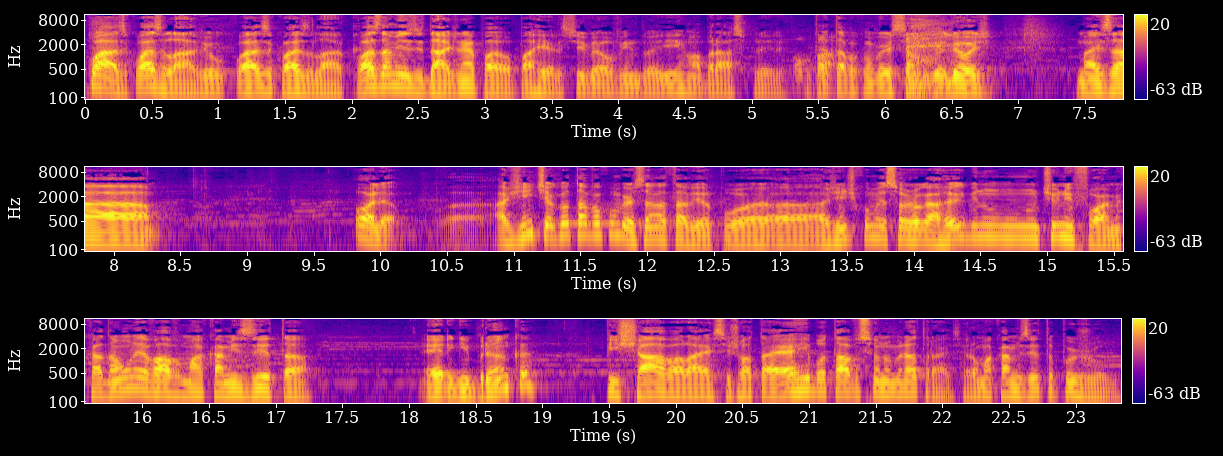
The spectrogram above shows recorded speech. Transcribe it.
Quase, quase lá, viu? Quase, quase lá. Quase da mesma idade, né, o Parreira? Se estiver ouvindo aí, um abraço pra ele. Opa. Até tava conversando com ele hoje. Mas a. Olha, a gente, é que eu tava conversando, Taveira, pô, a, a, gente começou a jogar rugby não, não tinha uniforme. Cada um levava uma camiseta Ering branca, pichava lá SJR e botava o seu número atrás. Era uma camiseta por jogo.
